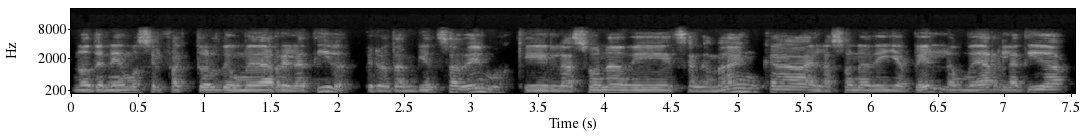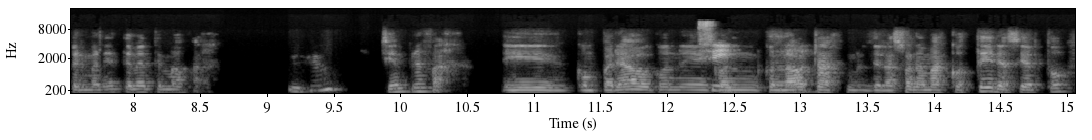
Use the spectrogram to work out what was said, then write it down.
no tenemos el factor de humedad relativa, pero también sabemos que en la zona de Salamanca, en la zona de Yapel, la humedad relativa permanentemente es más baja. Siempre es baja. Eh, comparado con, eh, con, con las otras de la zona más costera, ¿cierto?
